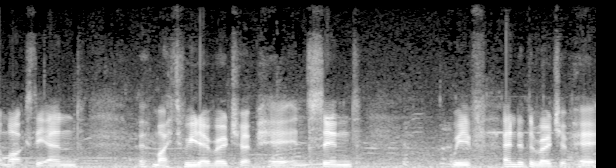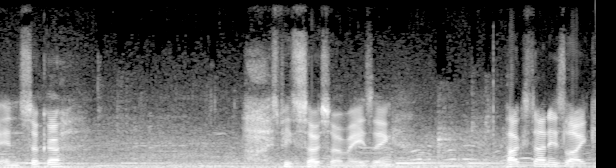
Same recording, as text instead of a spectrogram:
That marks the end of my three-day road trip here in Sindh. We've ended the road trip here in Sukkur. It's been so, so amazing. Pakistan is like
